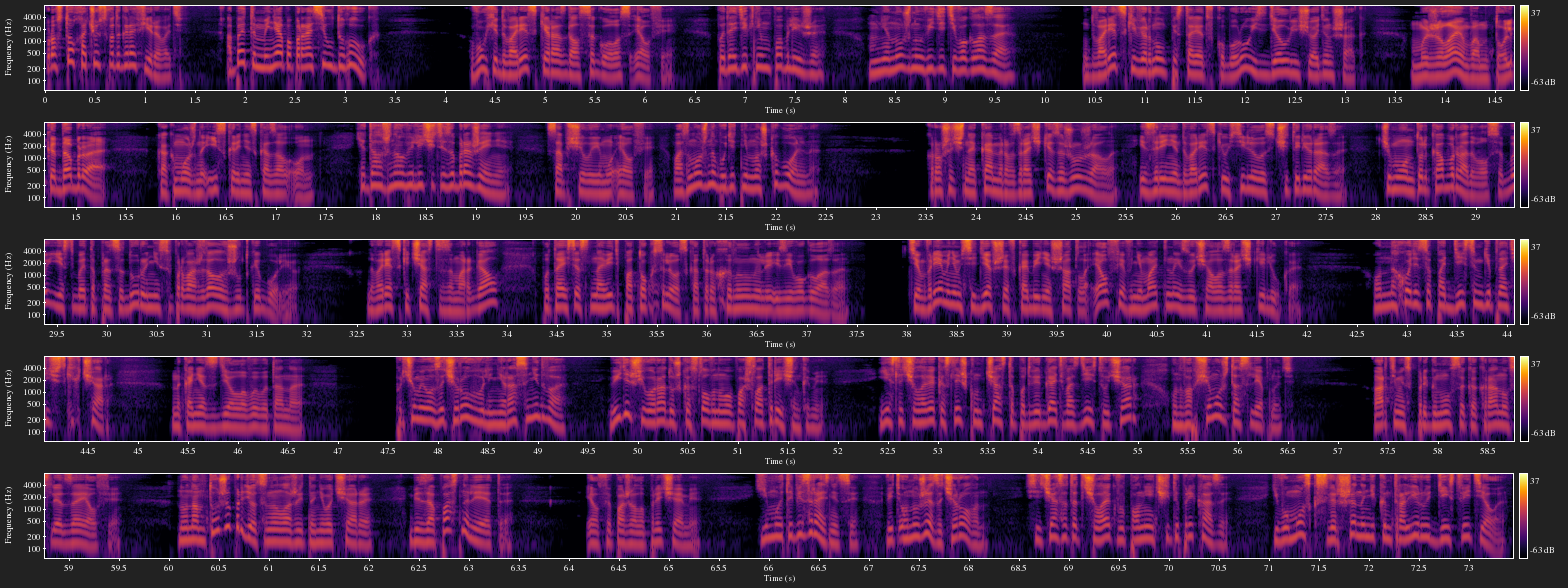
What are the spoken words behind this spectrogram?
Просто хочу сфотографировать. Об этом меня попросил друг». В ухе дворецки раздался голос Элфи. «Подойди к нему поближе. Мне нужно увидеть его глаза». Дворецкий вернул пистолет в кобуру и сделал еще один шаг. «Мы желаем вам только добра», — как можно искренне сказал он. «Я должна увеличить изображение», — сообщила ему Элфи. «Возможно, будет немножко больно». Крошечная камера в зрачке зажужжала, и зрение дворецки усилилось в четыре раза, чему он только обрадовался бы, если бы эта процедура не сопровождалась жуткой болью. Дворецкий часто заморгал, пытаясь остановить поток слез, которые хлынули из его глаза. Тем временем сидевшая в кабине шаттла Элфи внимательно изучала зрачки Люка. «Он находится под действием гипнотических чар», — наконец сделала вывод она. «Причем его зачаровывали не раз и не два. Видишь, его радужка словно бы пошла трещинками. Если человека слишком часто подвергать воздействию чар, он вообще может ослепнуть». Артемис пригнулся к экрану вслед за Элфи. «Но нам тоже придется наложить на него чары. Безопасно ли это?» Элфи пожала плечами. «Ему это без разницы, ведь он уже зачарован. Сейчас этот человек выполняет чьи-то приказы. Его мозг совершенно не контролирует действия тела».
